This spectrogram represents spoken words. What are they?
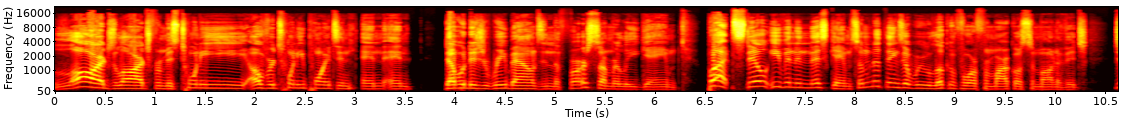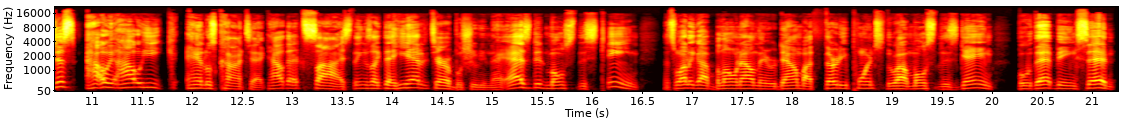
large, large from his 20, over 20 points and, and, and double digit rebounds in the first Summer League game. But still, even in this game, some of the things that we were looking for from Marko Simonovic just how how he handles contact, how that size, things like that. He had a terrible shooting night, as did most of this team. That's why they got blown out and they were down by 30 points throughout most of this game. But with that being said,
